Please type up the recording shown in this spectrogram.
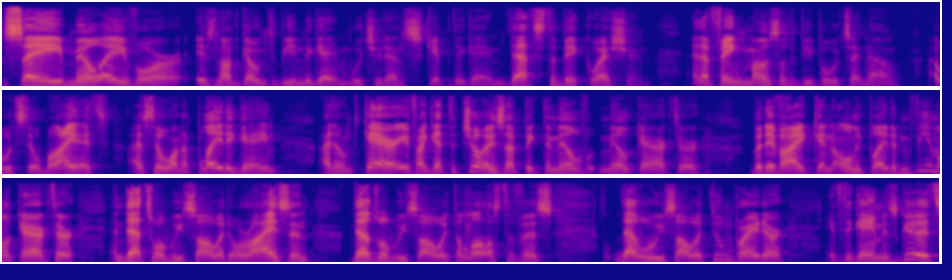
say Mil Eivor is not going to be in the game. Would you then skip the game? That's the big question. And I think most of the people would say no. I would still buy it. I still want to play the game. I don't care if I get the choice. I pick the male male character. But if I can only play the female character, and that's what we saw with Horizon, that's what we saw with The Last of Us, that's what we saw with Tomb Raider. If the game is good,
